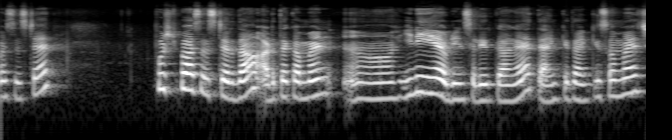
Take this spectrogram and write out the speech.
much sister Pushpa sister தான் அடுத்த கமெண்ட் இனியே அப்படின்னு சொல்லியிருக்காங்க. Thank you thank you so much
